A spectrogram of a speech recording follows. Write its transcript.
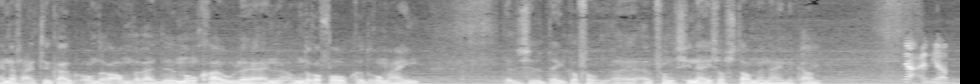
En daar zijn natuurlijk ook onder andere de Mongolen en andere volkeren eromheen. Dus ik denk wel van, eh, ook van de Chinezen afstammen neem ik aan. Ja, en die hadden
